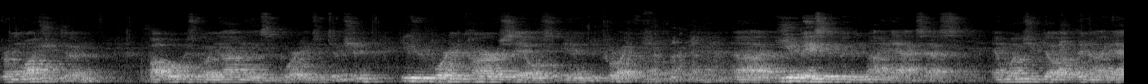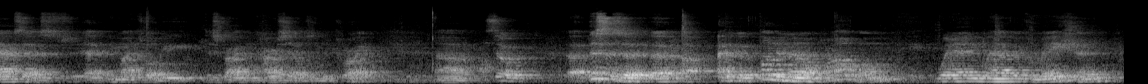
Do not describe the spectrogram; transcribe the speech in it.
from Washington about what was going on in this important institution, he was reporting car sales in Detroit. Uh, he had basically been denied access. And once you are denied access, uh, you might as well be describing car sales in Detroit. Uh, so uh, this is, a, a, I think, a fundamental problem when you have information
